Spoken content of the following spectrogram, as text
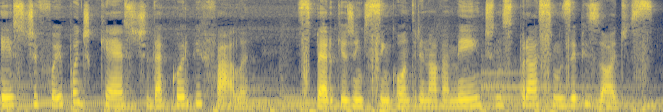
Este foi o podcast da Corpo e Fala Espero que a gente se encontre novamente nos próximos episódios.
